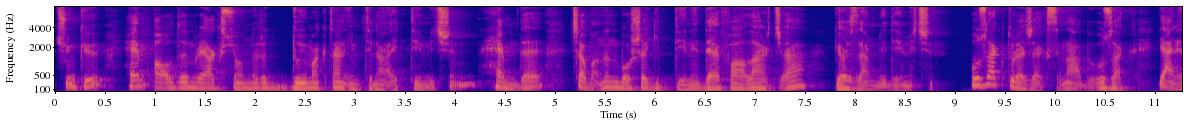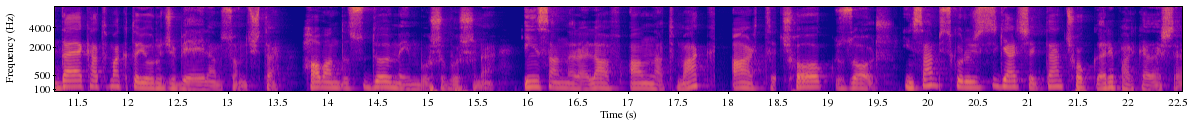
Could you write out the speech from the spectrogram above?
Çünkü hem aldığım reaksiyonları duymaktan imtina ettiğim için hem de çabanın boşa gittiğini defalarca gözlemlediğim için. Uzak duracaksın abi uzak. Yani dayak atmak da yorucu bir eylem sonuçta. Havanda su dövmeyin boşu boşuna. İnsanlara laf anlatmak artı çok zor. İnsan psikolojisi gerçekten çok garip arkadaşlar.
